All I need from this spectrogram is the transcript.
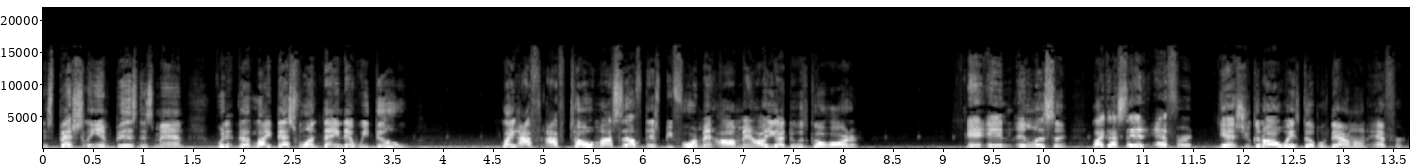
especially in business, man, with it. That, like that's one thing that we do. Like I've I've told myself this before, man. Oh man, all you gotta do is go harder. And, and and listen, like I said, effort. Yes, you can always double down on effort,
